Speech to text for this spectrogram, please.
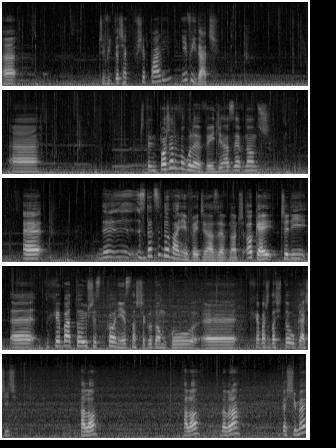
E, czy widać jak się pali? Nie widać. E, czy ten pożar w ogóle wyjdzie na zewnątrz? E, zdecydowanie wyjdzie na zewnątrz. Okej, czyli e, chyba to już jest koniec naszego domku. E, chyba, że da się to ugasić. Halo? Halo? Dobra? Gasimy?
